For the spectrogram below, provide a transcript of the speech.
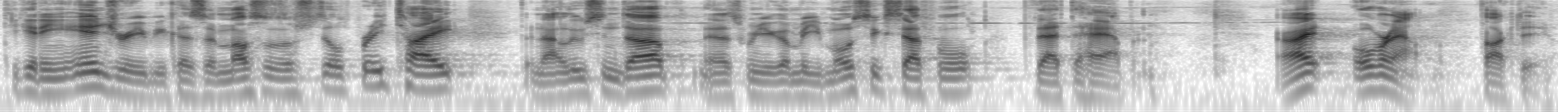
to getting injury because the muscles are still pretty tight, they're not loosened up, and that's when you're going to be most susceptible for that to happen. All right, over and out. Talk to you.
